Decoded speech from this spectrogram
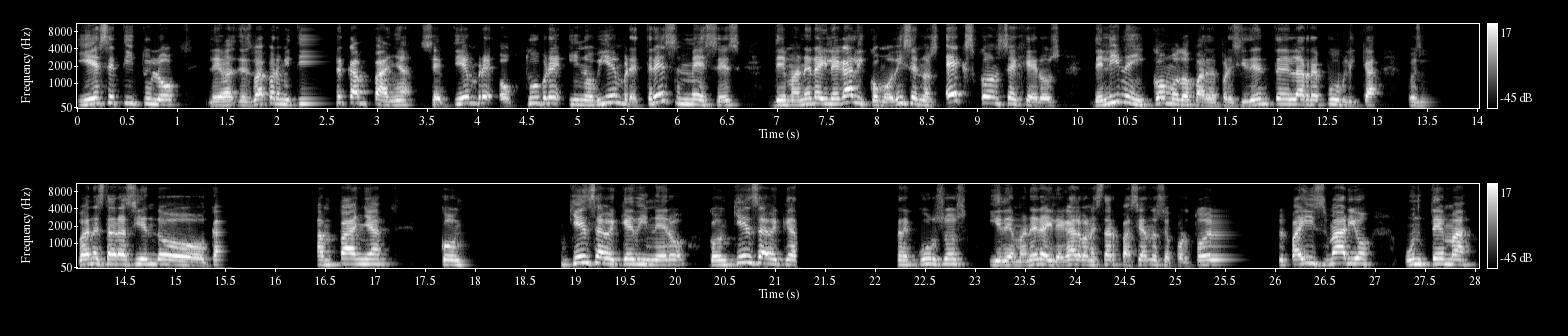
Y ese título les va a permitir campaña septiembre, octubre y noviembre, tres meses de manera ilegal. Y como dicen los ex consejeros del INE incómodo para el presidente de la República, pues van a estar haciendo campaña con quién sabe qué dinero, con quién sabe qué recursos y de manera ilegal van a estar paseándose por todo el, país. Mario, un tema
